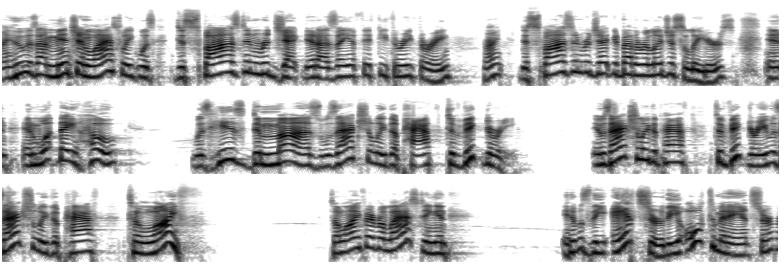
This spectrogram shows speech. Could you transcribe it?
right, who, as I mentioned last week, was despised and rejected, Isaiah 53 3, right? Despised and rejected by the religious leaders. And, and what they hoped was his demise was actually the path to victory. It was actually the path to victory. It was actually the path to life, to life everlasting. And, and it was the answer, the ultimate answer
